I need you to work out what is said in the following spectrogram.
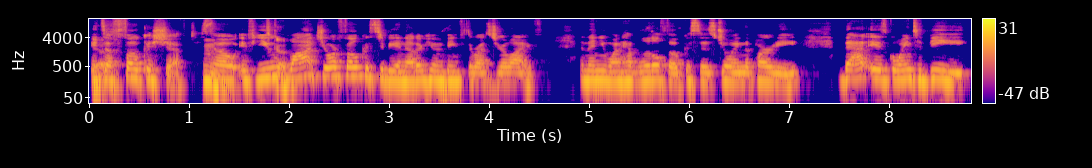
It's Yes. a focus shift. Hmm. So if you want your focus to be another human being for the rest of your life, and then you want to have little focuses join the party, that is going to be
